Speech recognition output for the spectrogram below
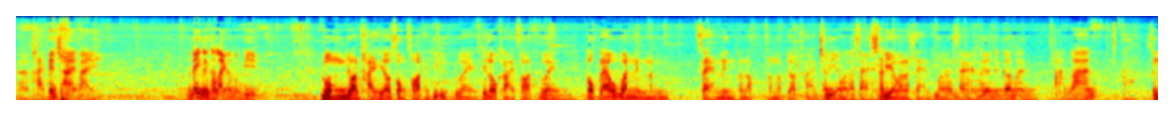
เอ่อขายเป็นไชายไป มันได้เงินเท่าไหร่ครับหลวงพี่ รวมยอดขายที่เราส่งซอสให้ที่อื่นด้วย ที่เราขายซอสด้วยอืมตกแล้ววันหนึ่งมันแสนหนึ่งสำหรับสำหรับยอดขายที่เฉลี่ยวันละแสนเฉลี่ยวันละแสนที่วันละแสนป็ยขายเดือนหนึ่งก็ประมาณสามล้านอ่า ซึ่ง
